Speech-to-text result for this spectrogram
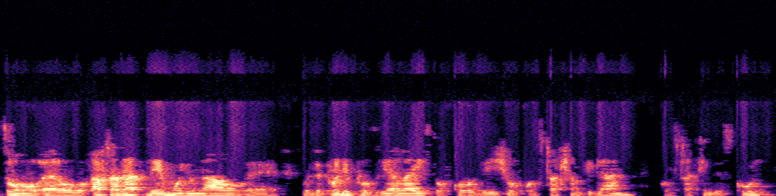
So uh, after that, the MOU now, uh, when the project was realized, of course, the issue of construction began, constructing the school,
